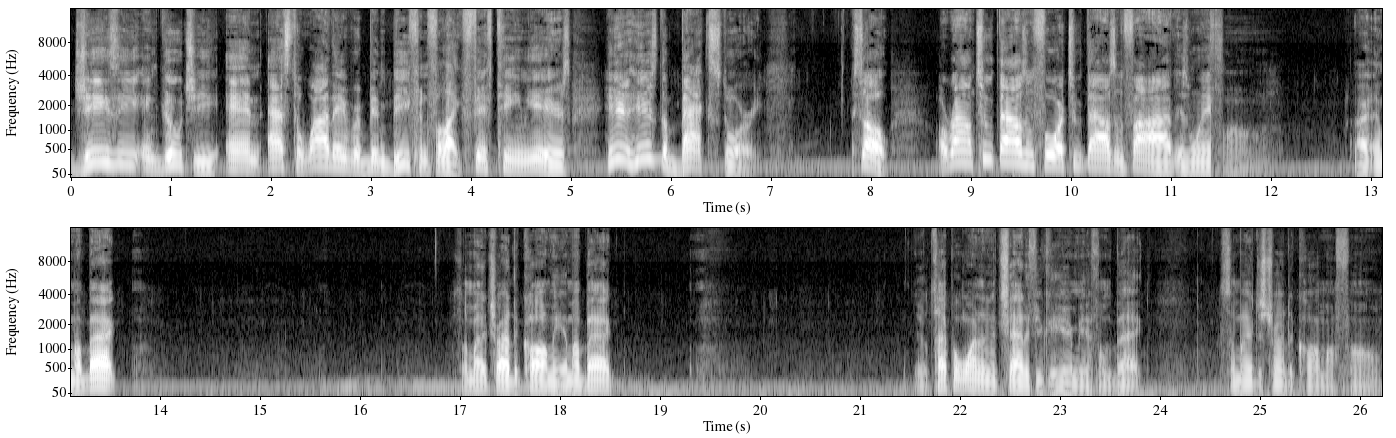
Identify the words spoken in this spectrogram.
Jeezy and Gucci and as to why they've been beefing for like 15 years, here, here's the backstory. So, around 2004, 2005 is when. All right, am I back? Somebody tried to call me. Am I back? You know, type a one in the chat if you can hear me if I'm back. Somebody just tried to call my phone.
